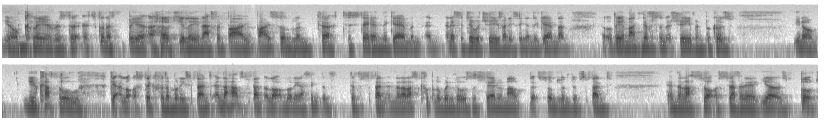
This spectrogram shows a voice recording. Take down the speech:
you know clear is that it's going to be a, Herculean effort by by Sunderland to, to stay in the game, and, and, and if they do achieve anything in the game, then it'll be a magnificent achievement because you know Newcastle get a lot of stick for the money spent, and they have spent a lot of money. I think they've they've spent in the last couple of windows the same amount that Sunderland have spent in the last sort of seven eight years, but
